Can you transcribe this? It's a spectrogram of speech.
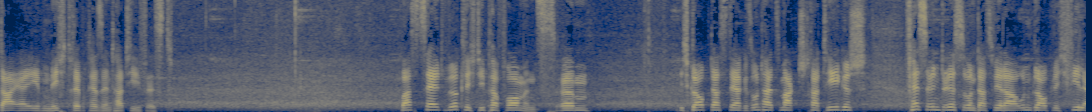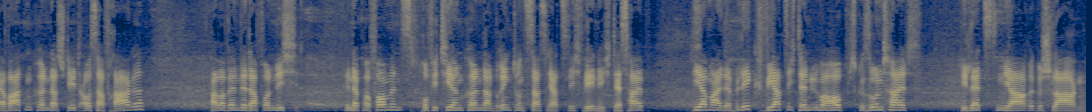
da er eben nicht repräsentativ ist. Was zählt wirklich die Performance? Ähm, ich glaube, dass der Gesundheitsmarkt strategisch fesselnd ist und dass wir da unglaublich viel erwarten können, das steht außer Frage. Aber wenn wir davon nicht in der Performance profitieren können, dann bringt uns das herzlich wenig. Deshalb hier mal der Blick, wie hat sich denn überhaupt Gesundheit die letzten Jahre geschlagen?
